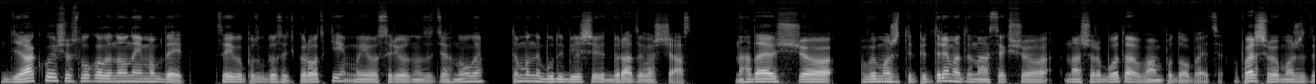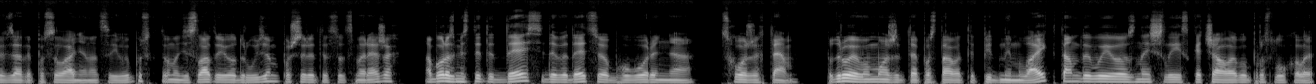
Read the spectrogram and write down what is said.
Дякую, що слухали No Name Update. Цей випуск досить короткий, ми його серйозно затягнули, тому не буду більше відбирати ваш час. Нагадаю, що ви можете підтримати нас, якщо наша робота вам подобається. По-перше, ви можете взяти посилання на цей випуск та надіслати його друзям, поширити в соцмережах або розмістити десь, де ведеться обговорення схожих тем. По-друге, ви можете поставити під ним лайк, там, де ви його знайшли, скачали або прослухали.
